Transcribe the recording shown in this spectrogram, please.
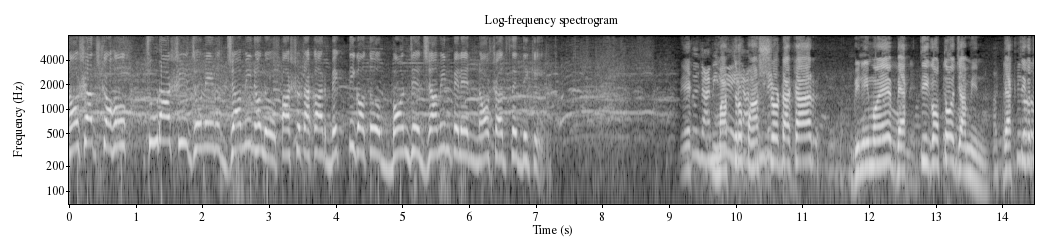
নওশাদ সহ চুরাশি জনের জামিন হলো। পাঁচশো টাকার ব্যক্তিগত বন্ডে জামিন পেলেন নওশাদ সিদ্দিকী। মাত্র পাঁচশো টাকার বিনিময়ে ব্যক্তিগত জামিন ব্যক্তিগত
